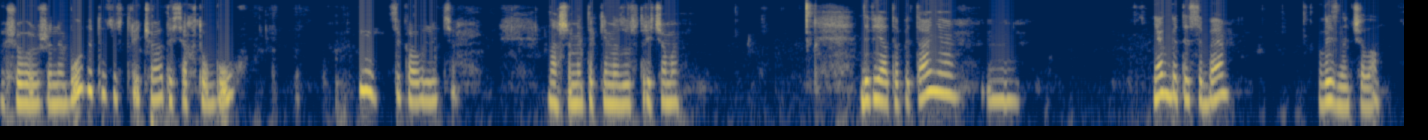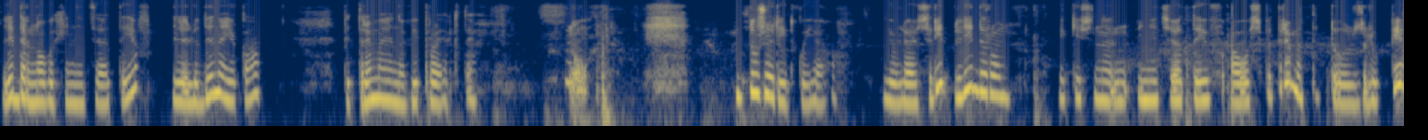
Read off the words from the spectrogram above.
А що ви вже не будете зустрічатися? Хто був? Ну, цікавляться нашими такими зустрічами. Дев'яте питання. Як би ти себе визначила? Лідер нових ініціатив чи людина, яка підтримує нові проекти? Ну, дуже рідко я являюся рід- лідером якихось ініціатив, а ось підтримати то залюбки.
